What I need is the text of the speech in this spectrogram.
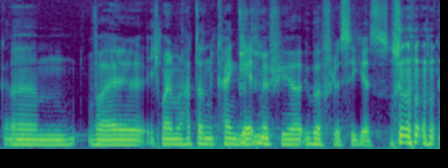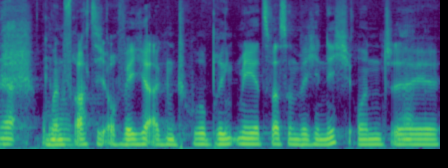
genau. Ähm, weil ich meine, man hat dann kein Geld mehr für Überflüssiges. Ja, und man genau. fragt sich auch, welche Agentur bringt mir jetzt was und welche nicht. Und äh,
